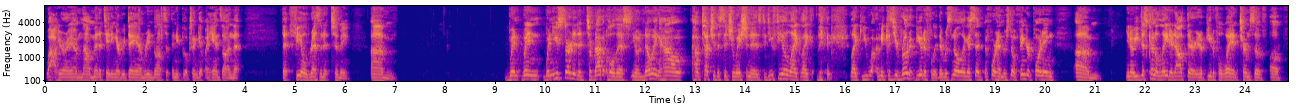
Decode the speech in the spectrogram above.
wow here i am now meditating every day. I'm reading lots of any books i can get my hands on that that feel resonant to me. Um when when when you started to, rabbit hole this you know knowing how how touchy the situation is did you feel like like like you i mean because you wrote it beautifully. There was no like i said beforehand there's no finger pointing. Um you know, you just kind of laid it out there in a beautiful way in terms of of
